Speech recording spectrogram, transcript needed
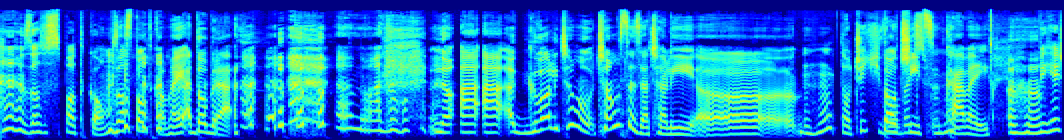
so spodkom. So spodkom, hej, a dobrá. Áno, áno. No a, a kvôli čomu, čomu ste začali uh, uh-huh, točiť, točiť uh-huh. kavej? Uh-huh. Vieš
